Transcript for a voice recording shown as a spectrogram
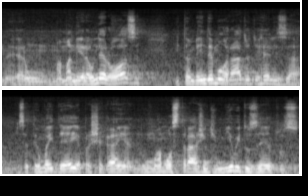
Né? Era uma maneira onerosa e também demorada de realizar. Para você ter uma ideia, para chegar em uma amostragem de 1.200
